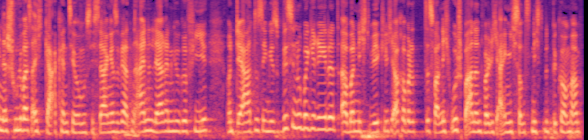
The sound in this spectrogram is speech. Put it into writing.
in der Schule war es eigentlich gar kein Thema, muss ich sagen. Also wir hatten einen Lehrer in Geografie und der hat uns irgendwie so ein bisschen drüber geredet, aber nicht wirklich auch. Aber das war nicht urspannend, weil ich eigentlich sonst nichts mitbekommen habe.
